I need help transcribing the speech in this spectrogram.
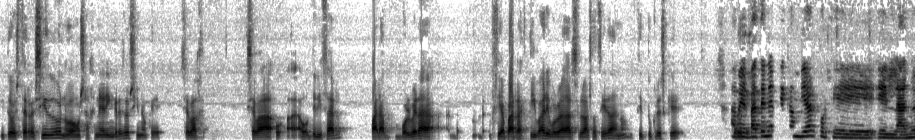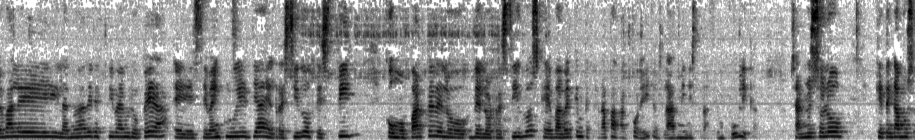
y todo este residuo, no vamos a generar ingresos, sino que se va, se va a utilizar para volver a, para reactivar y volver a dárselo a la sociedad, ¿no? ¿Tú crees que...? A ver, va a tener que cambiar porque en la nueva ley, la nueva directiva europea, eh, se va a incluir ya el residuo textil como parte de, lo, de los residuos que va a haber que empezar a pagar por ellos, la administración pública. O sea, no es solo que tengamos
